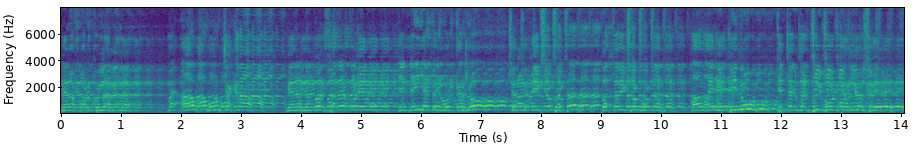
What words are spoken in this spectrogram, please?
ਮੇਰਾ ਫੋਨ ਖੁੱਲਾ ਰਹਿੰਦਾ। ਹੈ। ਮੈਂ ਆਪ ਫੋਨ ਚੱਕਦਾ ਮੇਰਾ ਨੰਬਰ ਸਾਰੇ ਕੋਲੇ ਹੈ ਜੇ ਨਹੀਂ ਹੈ ਤਾਂ ਨੋਟ ਕਰ ਲਓ। 94172 72172 ਆਪਦੇ ਐਮਪੀ ਨੂੰ ਜਿੱਥੇ ਮਰਜ਼ੀ ਫੋਨ ਕਰ ਲਿਓ ਸਵੇਰੇ।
